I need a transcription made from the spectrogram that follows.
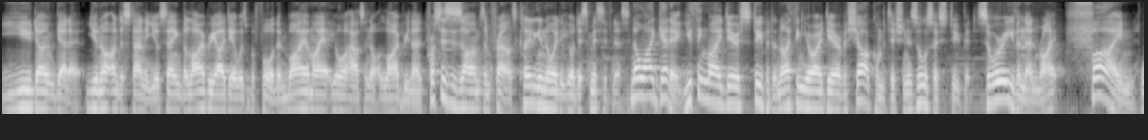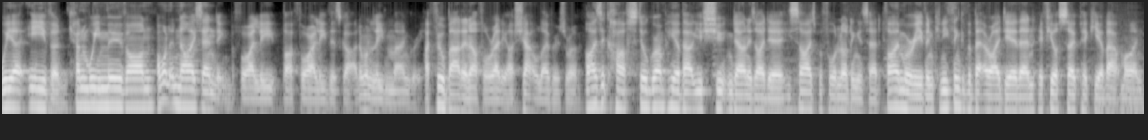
You don't get it. You're not understanding. You're saying the library idea was before, then why am I at your house and not a library then? Crosses his arms and frowns, clearly annoyed at your dismissiveness. No, I get it. You think my idea is stupid, and I think your idea of a shark competition is also stupid. So we're even then, right? Fine. We are even. Can we move on? I want a nice ending before I leave before I leave this guy. I don't want to leave him angry. I feel bad enough already. I shout all over his room. Isaac Huff, still grumpy about you shooting down his idea. He sighs before nodding his head. Fine, we're even. Can you think of a better idea then, if you're so picky about mine?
